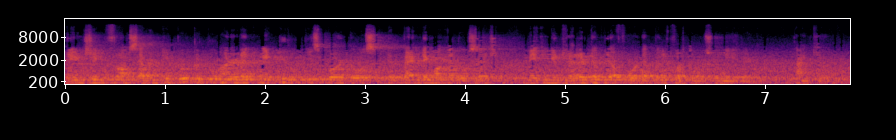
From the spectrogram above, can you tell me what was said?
ranging from 72 to 280 rupees per dose, depending on the dosage, making it relatively affordable for those who need it. Thank you.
